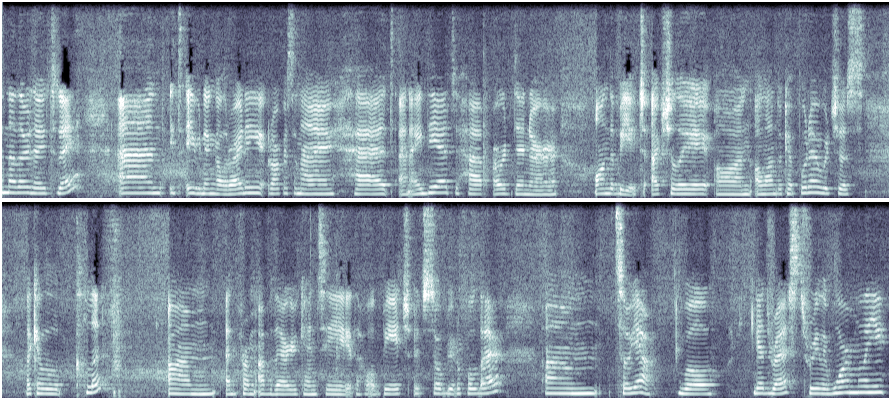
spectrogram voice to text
another day today and it's evening already. Rokas and I had an idea to have our dinner on the beach, actually on Olando Kepurė, which is like a little cliff um, and from up there you can see the whole beach. It's so beautiful there. Um, so yeah, we'll get dressed really warmly,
